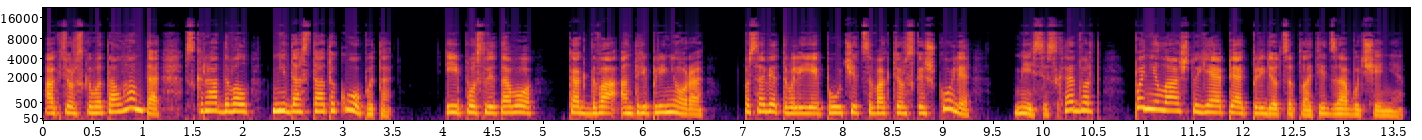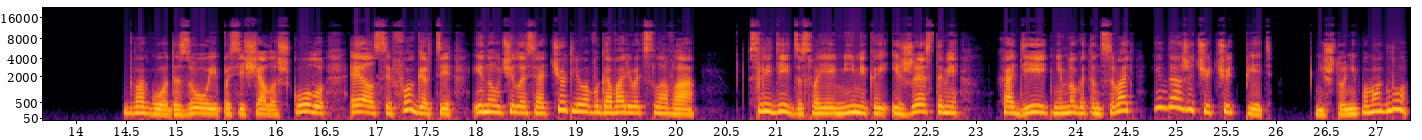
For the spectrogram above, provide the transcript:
актерского таланта скрадывал недостаток опыта. И после того, как два антрепренера посоветовали ей поучиться в актерской школе, миссис Хедвард поняла, что ей опять придется платить за обучение. Два года Зои посещала школу Элси Фогерти и научилась отчетливо выговаривать слова, следить за своей мимикой и жестами, ходить, немного танцевать и даже чуть-чуть петь. Ничто не помогло.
